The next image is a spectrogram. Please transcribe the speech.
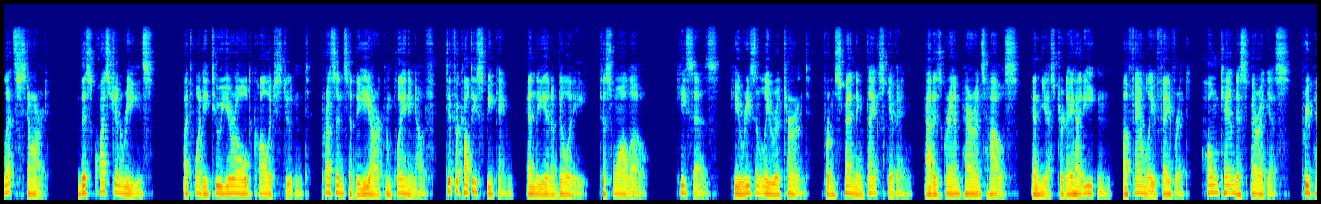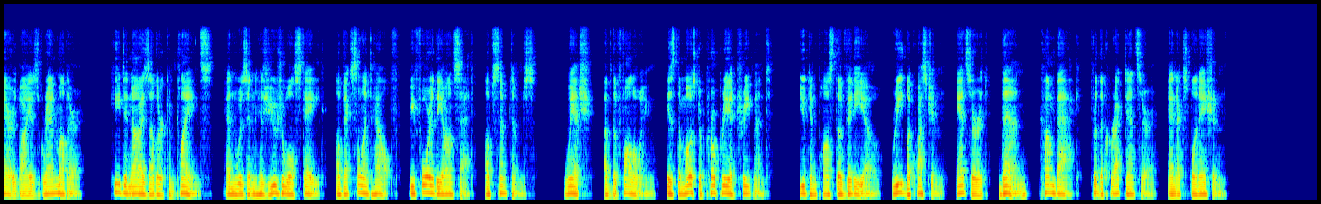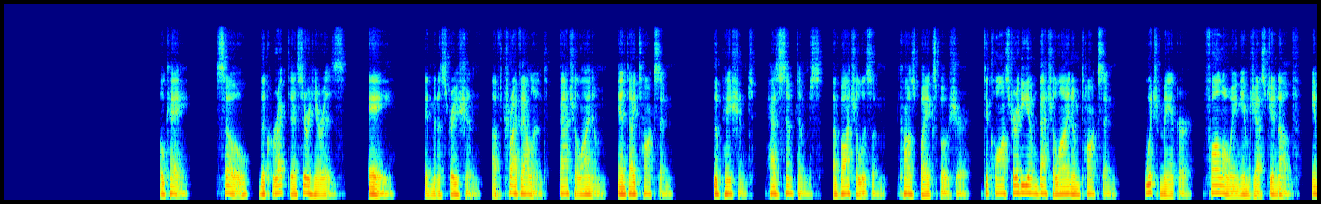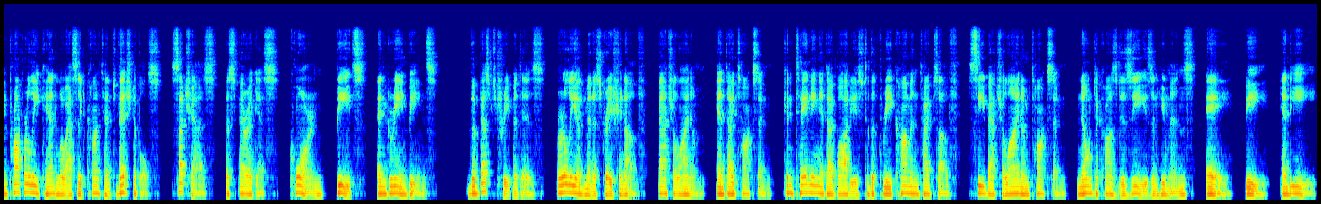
Let's start. This question reads A 22 year old college student presents at the ER complaining of difficulty speaking and the inability to swallow. He says he recently returned from spending Thanksgiving at his grandparents' house and yesterday had eaten a family favorite, home canned asparagus, prepared by his grandmother. He denies other complaints and was in his usual state of excellent health before the onset of symptoms. Which of the following is the most appropriate treatment? You can pause the video, read the question, answer it, then come back for the correct answer and explanation. Okay. So, the correct answer here is A. Administration of trivalent botulinum antitoxin. The patient has symptoms of botulism caused by exposure to Clostridium botulinum toxin, which may occur following ingestion of improperly canned low acid content vegetables, such as asparagus, corn, beets, and green beans. The best treatment is early administration of botulinum antitoxin containing antibodies to the three common types of C. botulinum toxin known to cause disease in humans A, B, and E.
